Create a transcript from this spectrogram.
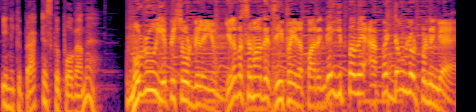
இன்னைக்கு பிராக்டிஸ்க்கு போகாம முழு எபிசோட்களையும் இலவசமாக ஜி ஃபைல பாருங்க. இப்பவே ஆப்ப டவுன்லோட் பண்ணுங்க.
